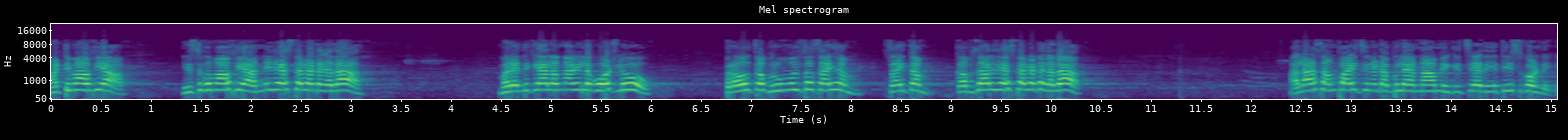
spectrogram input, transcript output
మట్టి మాఫియా ఇసుక మాఫియా అన్ని చేస్తాడట కదా? మరి ఎందుకు వీళ్ళ కోట్లు ప్రభుత్వ భూములతో సైతం సైతం కబ్జాలు చేస్తాడట కదా? అలా సంపాదించిన డబ్బులే అన్నా మీకు ఇచ్చేది తీసుకోండి.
